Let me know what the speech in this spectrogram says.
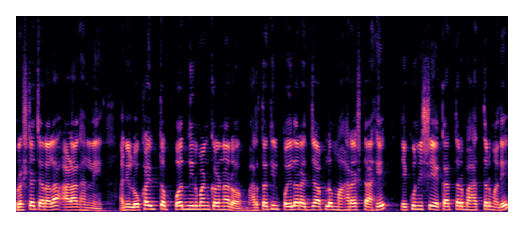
भ्रष्टाचाराला आळा घालणे आणि लोकायुक्त पद निर्माण करणारं भारतातील पहिलं राज्य आपलं महाराष्ट्र आहे. एकोणीसशे एकाहत्तर बहात्तरमध्ये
